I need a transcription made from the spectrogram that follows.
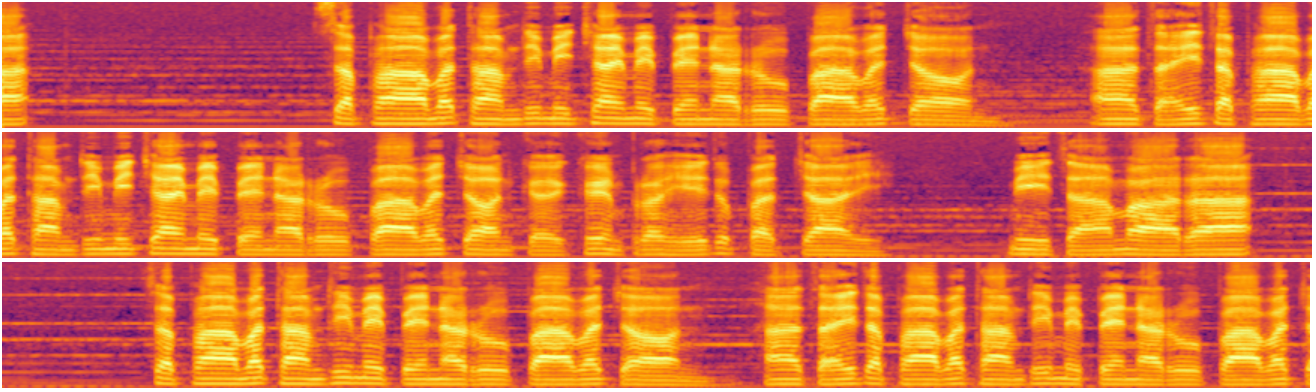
ะ สภาวธรรมที่ไม่ใช่ไม่เป็นอรูปาวจร อาศัยสภาวธรรมที่ไม่ใช่ไม่เป็นอรูปาวจรเกิดขึ้นเพราะเหตุปัจจัย มีสามวาระ สภาวธรรมที่ไม่เป็นอรูปาวจร อาศัยสภาวธรรมที่ไม่เป็นอรูปาวจ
